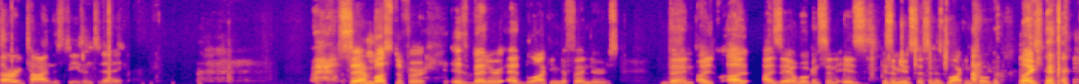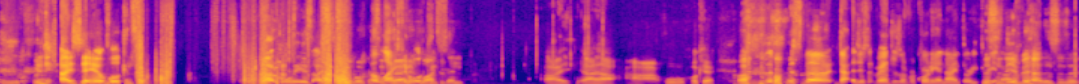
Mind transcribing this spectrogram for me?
third time this season today. Sam Mustipher is better at blocking defenders than uh, uh, Isaiah Wilkinson is. His immune system is blocking COVID. like, Isaiah Wilkinson. not only is Isaiah Wilkinson bad Elijah at blocking, Wilkinson. I ah, ah ooh, okay. Uh, This is the, this is the disadvantages of recording at 9:33. this is at the night. yeah, this is it.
